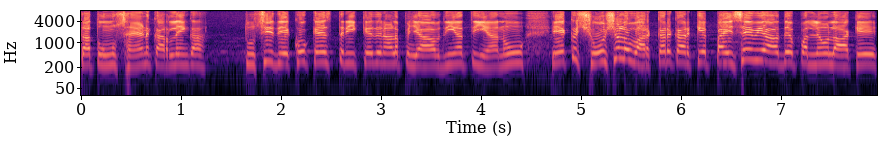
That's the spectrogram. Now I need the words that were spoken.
ਤਾਂ ਤੂੰ ਸਹਿਣ ਕਰ ਲੇਗਾ ਤੁਸੀਂ ਦੇਖੋ ਕਿਸ ਤਰੀਕੇ ਦੇ ਨਾਲ ਪੰਜਾਬ ਦੀਆਂ ਧੀਆਂ ਨੂੰ ਇੱਕ ਸੋਸ਼ਲ ਵਰਕਰ ਕਰਕੇ ਪੈਸੇ ਵੀ ਆਪਦੇ ਪੱਲਿਓਂ ਲਾ ਕੇ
